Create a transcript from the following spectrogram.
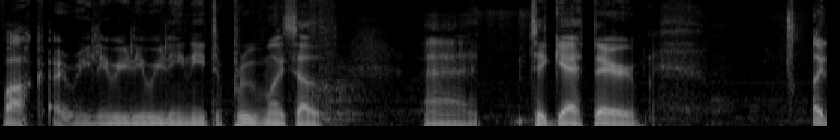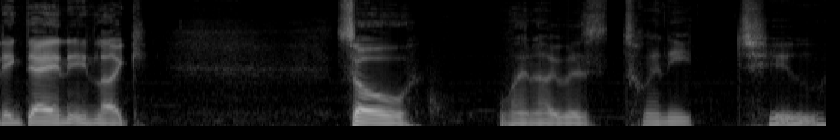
fuck, I really, really, really need to prove myself uh, to get there. I think then in like, so when I was 22,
